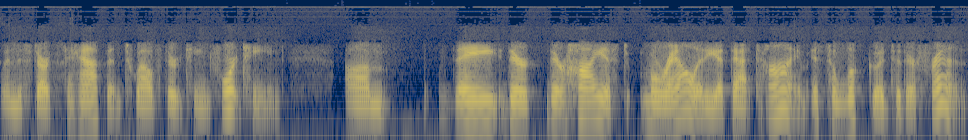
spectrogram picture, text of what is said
when this starts to happen 12 13 14 um, they their their highest morality at that time is to look good to their friends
